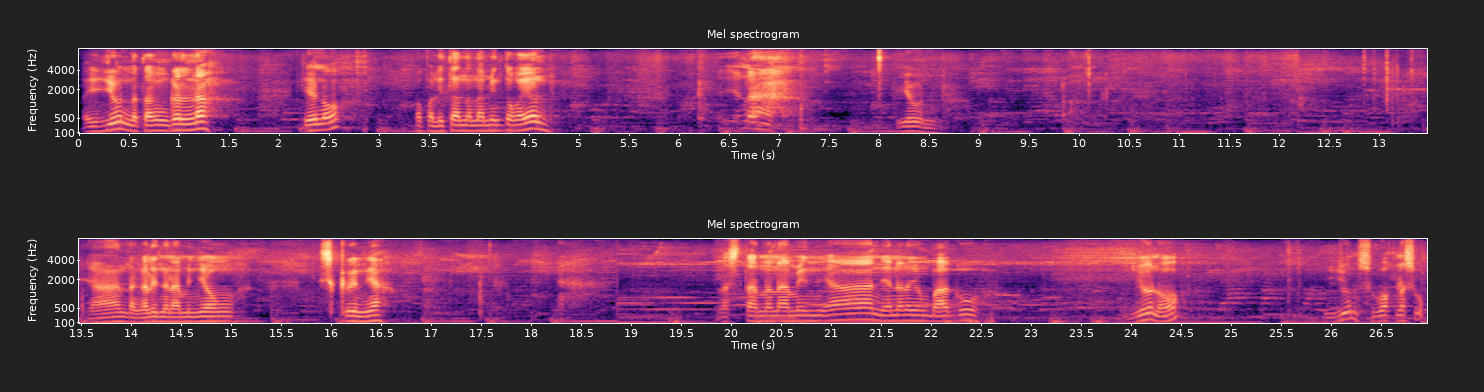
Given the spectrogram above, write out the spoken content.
Ayun natanggal na. Yun oh papalitan na namin to ngayon. Ayun na. Yun. Yan tanggalin na namin yung screen niya. Lastar na namin yan. Yan na yung bago. Yun oh. Yun suwak na suwak.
